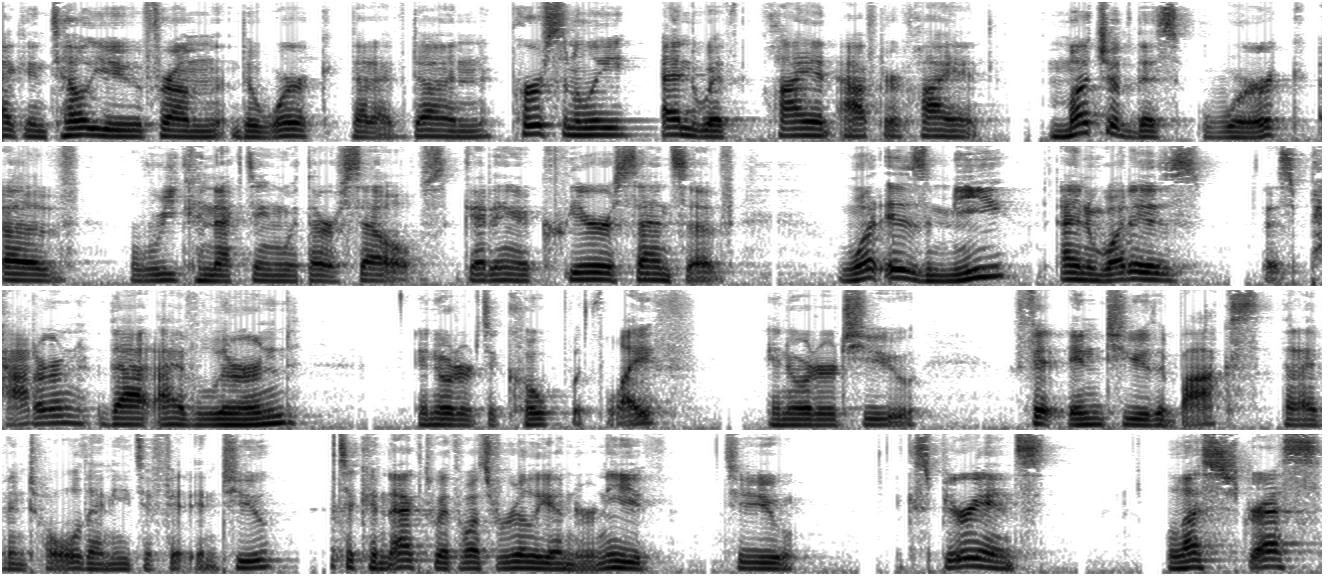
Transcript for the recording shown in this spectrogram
I can tell you from the work that I've done personally and with client after client, much of this work of reconnecting with ourselves, getting a clearer sense of what is me and what is this pattern that I've learned in order to cope with life, in order to fit into the box that I've been told I need to fit into, to connect with what's really underneath, to experience less stress,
